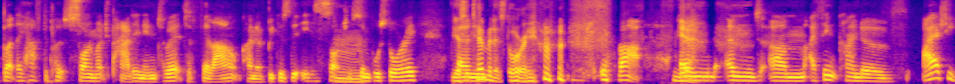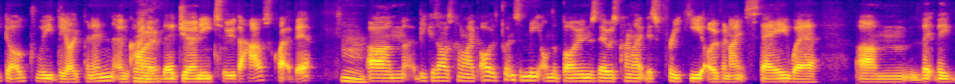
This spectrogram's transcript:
but they have to put so much padding into it to fill out kind of because it is such a Mm. simple story. yeah it's And- a 10 minute story If that. yeah And and um, I think kind of I actually dug the the opening and kind Right. of their journey to the house quite a bit. Mm, Um, because I was kind of like, oh, it's putting some meat on the bones. There was kind of like this freaky overnight stay where um, they, they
